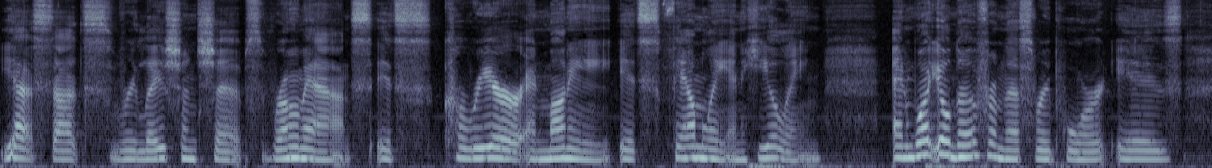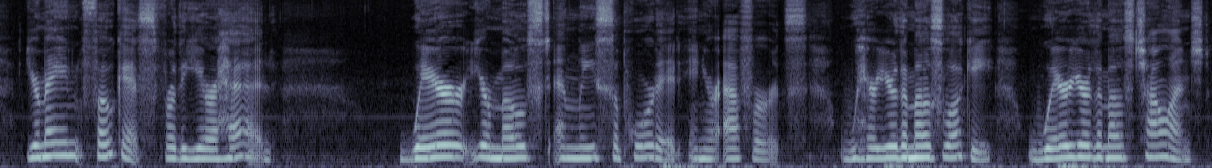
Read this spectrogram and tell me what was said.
Yes, that's relationships, romance, it's career and money, it's family and healing. And what you'll know from this report is your main focus for the year ahead, where you're most and least supported in your efforts, where you're the most lucky, where you're the most challenged,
